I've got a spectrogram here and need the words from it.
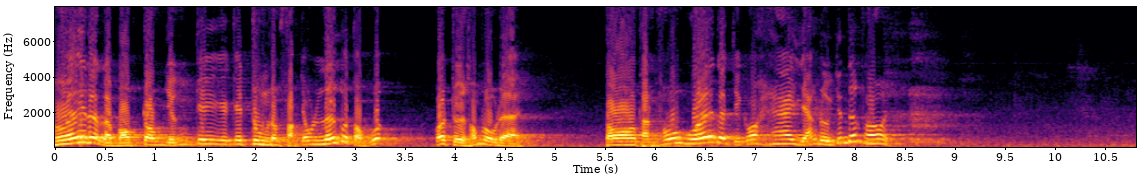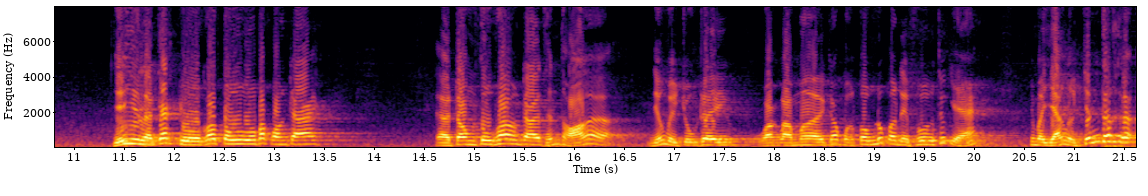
Huế đó là một trong những cái cái, cái trung tâm Phật giáo lớn của toàn quốc có truyền thống lâu đề. Toàn thành phố Huế đó chỉ có hai giảng đường chính thức thôi. Dĩ nhiên là các chùa có tu bắt quan trai. À, trong tu khóa quan trai thỉnh thoảng à, những vị trụ trì hoặc là mời các bậc tôn đức ở địa phương thuyết giảng. Nhưng mà giảng đường chính thức á,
